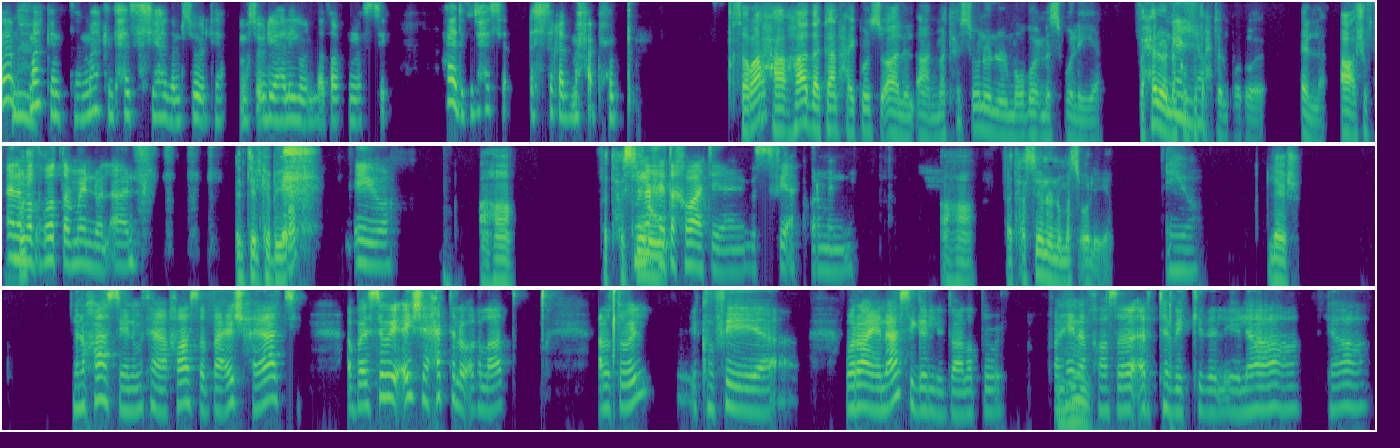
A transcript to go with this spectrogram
فما كنت ما كنت أحس الشيء هذا مسؤولية مسؤولية علي ولا ضغط نفسي. عادي كنت أحس أشتغل معها بحب صراحة هذا كان حيكون سؤال الآن. ما تحسون إنه الموضوع مسؤولية؟ فحلو إنكم إلا. فتحتوا الموضوع. إلا. آه شفت أنا؟ مضغوطة منه الآن. أنت الكبيرة؟ أيوة. أها. بس من فتحسين ناحية أخواتي يعني بس في أكبر مني. أها فتحسين إنه مسؤولية. أيوة. ليش؟ لأنه خلاص يعني مثلا خلاص أبغى أعيش حياتي أبغى أسوي أي شيء حتى لو أغلاط على طول يكون في ورايا ناس يقلدوا على طول. فهنا. خلاص أرتبك كذا اللي لا لا.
